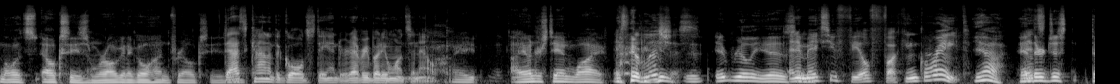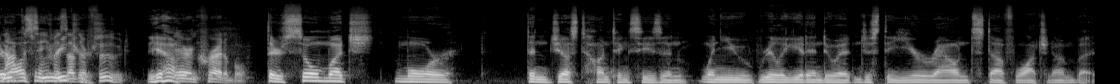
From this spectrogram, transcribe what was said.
well, it's elk season. We're all gonna go hunt for elk season. That's kind of the gold standard. Everybody wants an elk. I I understand why. It's delicious. it, it really is, And it makes you feel fucking great. yeah, and it's they're just they're Not the awesome same creatures. as other food. Yeah, They're incredible. there's so much more than just hunting season when you really get into it and just the year-round stuff watching them. But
